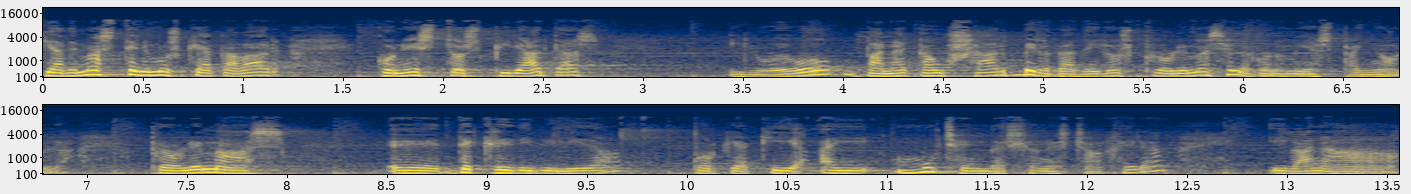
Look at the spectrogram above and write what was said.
Y además tenemos que acabar con estos piratas y luego van a causar verdaderos problemas en la economía española, problemas eh, de credibilidad, porque aquí hay mucha inversión extranjera y van a,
